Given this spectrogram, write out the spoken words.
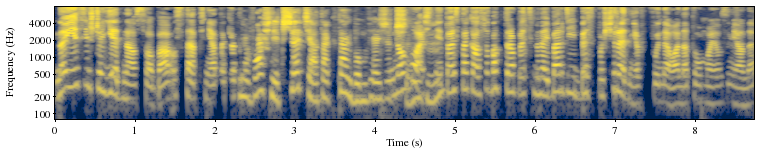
No i jest jeszcze jedna osoba, ostatnia, taka No właśnie, trzecia, tak, tak, bo mówiłaś, że no trzy. właśnie, Mhm. to jest taka osoba, która powiedzmy najbardziej bezpośrednio wpłynęła na tą moją zmianę.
